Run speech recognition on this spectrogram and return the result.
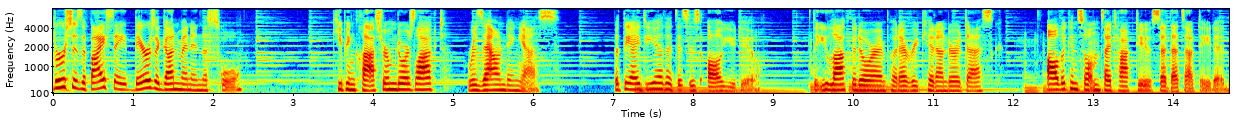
Versus if I say there's a gunman in the school. Keeping classroom doors locked? Resounding yes. But the idea that this is all you do, that you lock the door and put every kid under a desk, all the consultants I talked to said that's outdated.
